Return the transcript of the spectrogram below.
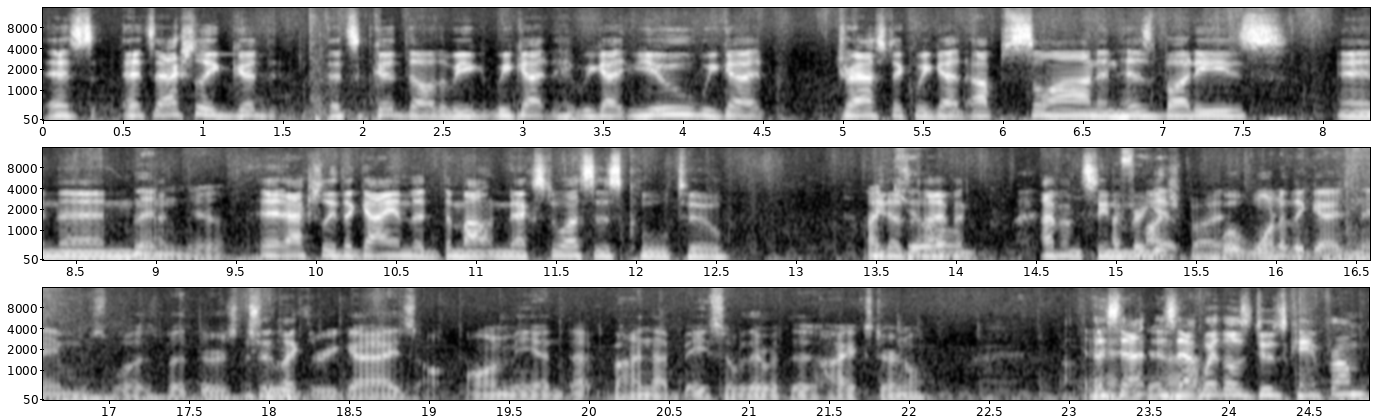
it's it's actually good. It's good though that we we got we got you, we got Drastic, we got Upsilon and his buddies, and then, then yeah, it, actually the guy in the, the mountain next to us is cool too. He I doesn't. killed. I haven't. I haven't seen I him much, but what one of the guys' names was, but there was two like- or three guys on me and that behind that base over there with the high external. Is that And, is that uh, where those dudes came from?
